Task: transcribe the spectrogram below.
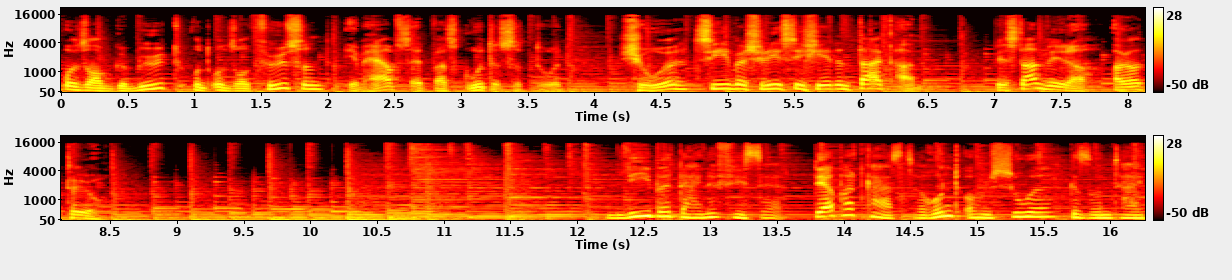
unserem Gemüt und unseren Füßen im Herbst etwas Gutes zu tun. Schuhe ziehen wir schließlich jeden Tag an. Bis dann wieder, euer Theo. Liebe deine Füße. Der Podcast rund um Schuhe, Gesundheit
